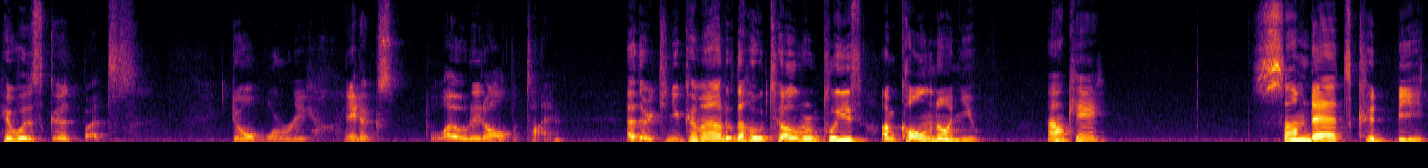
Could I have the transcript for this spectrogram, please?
It was good, but don't worry, it exploded all the time. Heather, can you come out of the hotel room, please? I'm calling on you. Okay. Some dads could be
